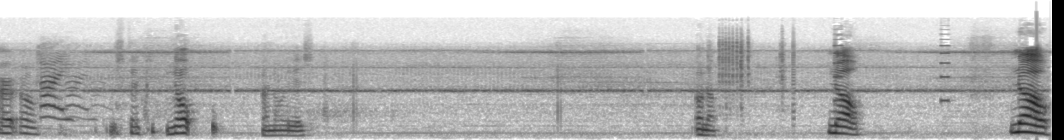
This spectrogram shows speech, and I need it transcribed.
Alright, oh. Gotta. No. I know he is. Oh no. No. No.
